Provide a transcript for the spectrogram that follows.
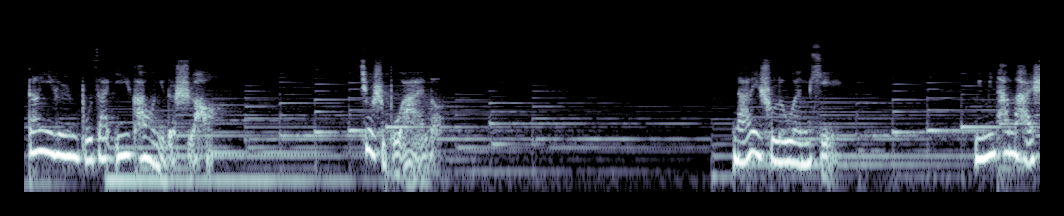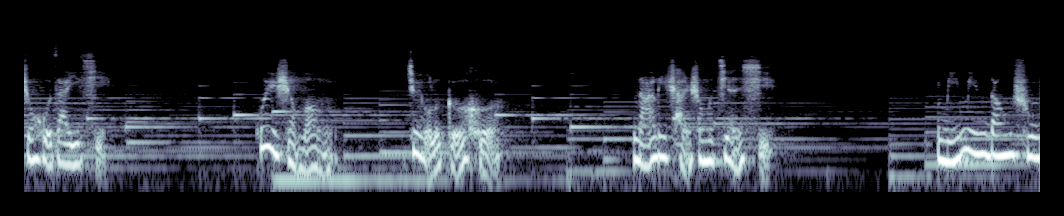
当一个人不再依靠你的时候，就是不爱了。哪里出了问题？明明他们还生活在一起，为什么就有了隔阂？哪里产生了间隙？明明当初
